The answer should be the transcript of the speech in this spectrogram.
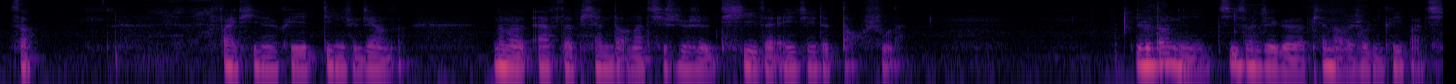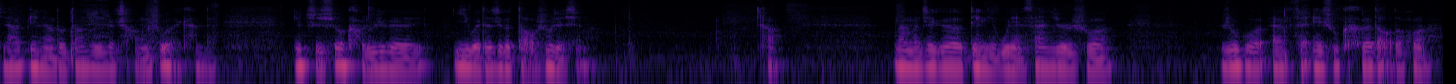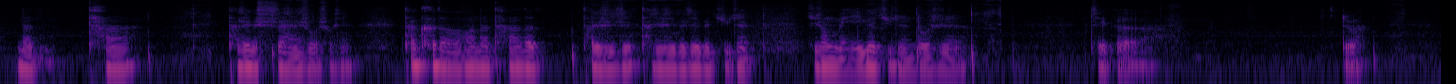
So phi t 就可以定义成这样子，那么 f 的偏导那其实就是 t 在 aj 的导数了。就是当你计算这个偏导的时候，你可以把其他变量都当做一个常数来看待，你只需要考虑这个一维的这个导数就行了。好，那么这个定理五点三就是说，如果 f 在 a 处可导的话，那它。它是个实函数，首先，它可导的话，那它的它就是这，它就是一个这个矩阵，其中每一个矩阵都是这个，对吧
